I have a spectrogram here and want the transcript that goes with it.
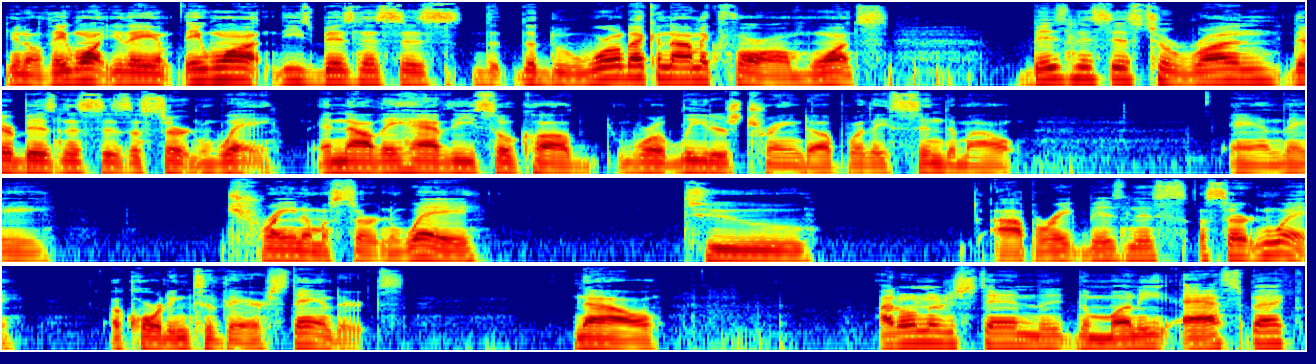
you know they want you they they want these businesses the, the World Economic Forum wants businesses to run their businesses a certain way and now they have these so-called world leaders trained up where they send them out and they train them a certain way to operate business a certain way according to their standards. Now, I don't understand the, the money aspect,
